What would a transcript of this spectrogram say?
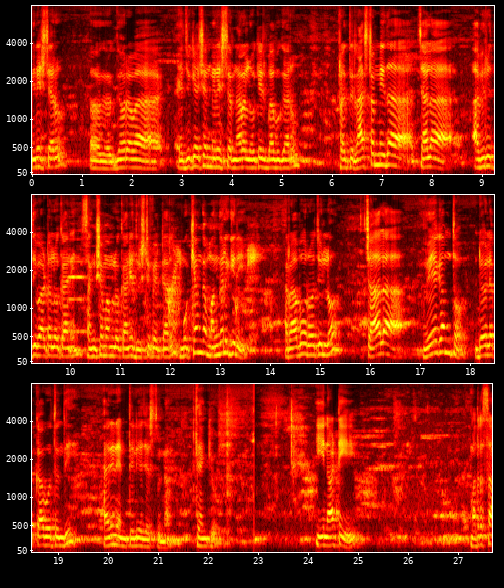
మినిస్టరు గౌరవ ఎడ్యుకేషన్ మినిస్టర్ నారా లోకేష్ బాబు గారు ప్రతి రాష్ట్రం మీద చాలా అభివృద్ధి బాటలో కానీ సంక్షేమంలో కానీ దృష్టి పెట్టారు. ముఖ్యంగా మంగళగిరి రాబో రోజుల్లో చాలా వేగంతో డెవలప్ కాబోతుంది అని నేను తెలియజేస్తున్నాను. థ్యాంక్ యూ ఈనాటి మద్రసా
